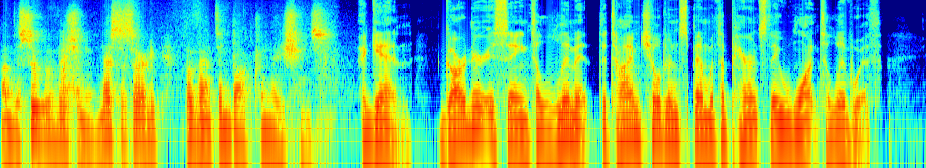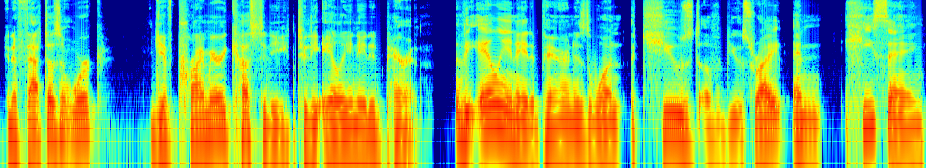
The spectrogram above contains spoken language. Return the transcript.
under supervision if necessary to prevent indoctrinations. Again, Gardner is saying to limit the time children spend with the parents they want to live with. And if that doesn't work, give primary custody to the alienated parent. The alienated parent is the one accused of abuse, right? And he's saying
